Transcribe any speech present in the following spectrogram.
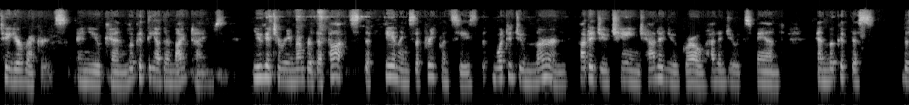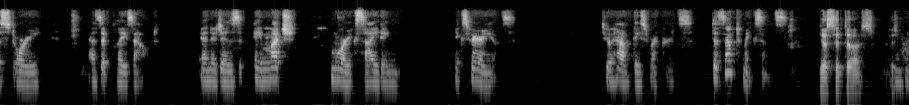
to your records and you can look at the other lifetimes you get to remember the thoughts the feelings the frequencies. What did you learn? How did you change? How did you grow? How did you expand? And look at this the story as it plays out. And it is a much more exciting experience to have these records. Does that make sense? Yes it does. Mm-hmm.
